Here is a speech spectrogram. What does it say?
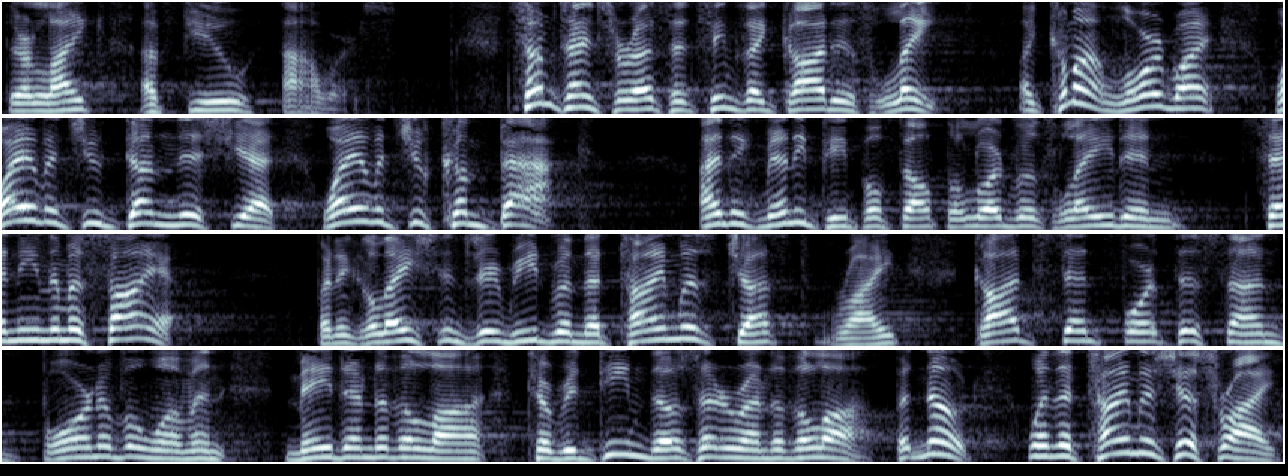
They're like a few hours. Sometimes for us, it seems like God is late. Like, come on, Lord, why, why haven't you done this yet? Why haven't you come back? I think many people felt the Lord was late in sending the Messiah. But in Galatians, we read, when the time was just right, God sent forth his son, born of a woman, made under the law, to redeem those that are under the law. But note, when the time was just right,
